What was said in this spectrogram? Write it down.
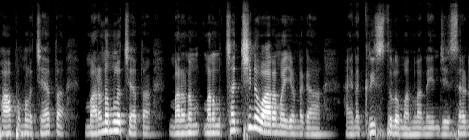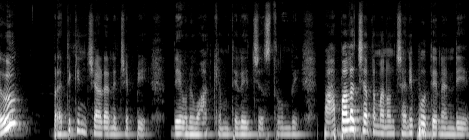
పాపముల చేత మరణముల చేత మరణం మనం చచ్చిన వారమై ఉండగా ఆయన క్రీస్తులో మనల్ని ఏం చేశాడు? బ్రతికించాడని చెప్పి దేవుని వాక్యం తెలియజేస్తుంది పాపాల చేత మనం చనిపోతేనండి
